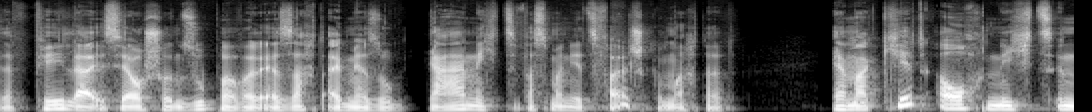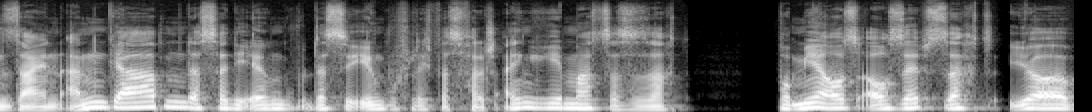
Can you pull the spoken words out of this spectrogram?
Der Fehler ist ja auch schon super, weil er sagt einem ja so gar nichts, was man jetzt falsch gemacht hat. Er markiert auch nichts in seinen Angaben, dass er dir irgendwo, dass du irgendwo vielleicht was falsch eingegeben hast, dass er sagt, von mir aus auch selbst sagt, ja,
